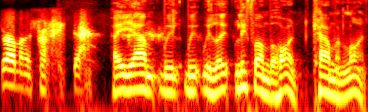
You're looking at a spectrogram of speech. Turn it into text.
throw him in trifecta. Hey, um, we, we, we left one behind, Carmen Line.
